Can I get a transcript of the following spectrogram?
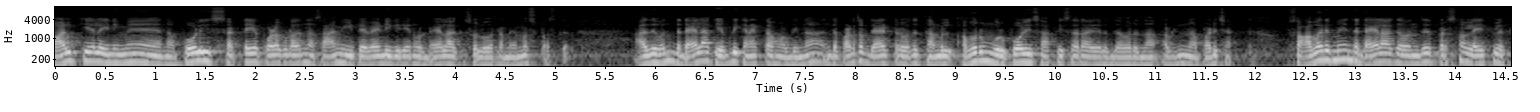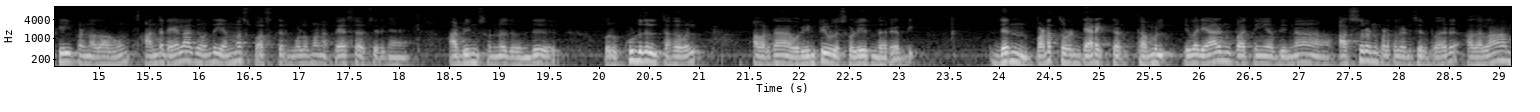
வாழ்க்கையில் இனிமேல் நான் போலீஸ் சட்டையே போடக்கூடாதுன்னு நான் சாமிகிட்ட வேண்டிக்கிறேன்னு ஒரு டைலாக் சொல்லுவார் நம்ம எம்எஸ் பாஸ்கர். அது வந்து இந்த டைலாக் எப்படி கனெக்ட் ஆகும் அப்படின்னா இந்த படத்தோட டேரக்டர் வந்து தமிழ். அவரும் ஒரு போலீஸ் ஆஃபீஸராக இருந்தவர் தான் அப்படின்னு நான் படித்தேன் ஸோ அவருமே இந்த டைலாகை வந்து பர்சனல் லைஃப்பில் ஃபீல் பண்ணதாகவும் அந்த டைலாகை வந்து எம்எஸ் பாஸ்கர் மூலமாக நான் பேச வச்சுருக்கேன் அப்படின்னு சொன்னது வந்து ஒரு கூடுதல் தகவல். அவர் தான் ஒரு இன்டர்வியூவில் சொல்லியிருந்தார் அப்படி. தென் படத்தோட டேரக்டர் தமிழ் இவர் யாருன்னு பார்த்தீங்க அப்படின்னா அசுரன் படத்தில் நடிச்சிருப்பார். அதெல்லாம்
